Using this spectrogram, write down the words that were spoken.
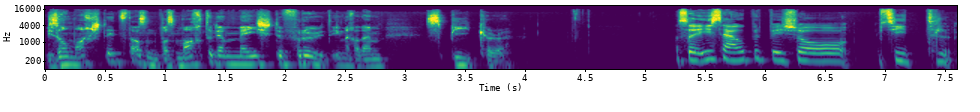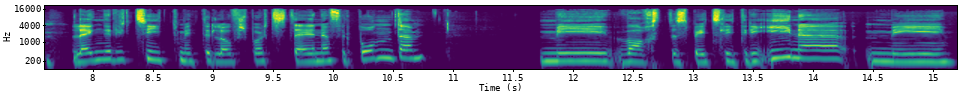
Wieso machst du jetzt das und was macht dir am meisten Freude an diesem Speaker? Also ich selber bin schon seit längerer Zeit mit der Laufsportszene verbunden. Man wächst ein bisschen rein, man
